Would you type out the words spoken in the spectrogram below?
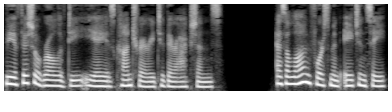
The official role of DEA is contrary to their actions. As a law enforcement agency,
